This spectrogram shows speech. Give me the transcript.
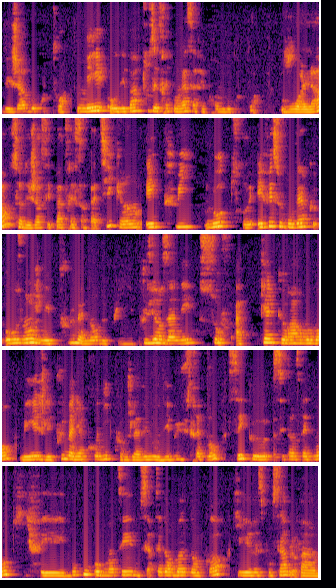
déjà beaucoup de poids. Mais au départ tous ces traitements là ça fait prendre beaucoup de poids. Voilà, ça déjà c'est pas très sympathique. Hein. Et puis l'autre effet secondaire que heureusement je n'ai plus maintenant depuis plusieurs années, sauf à quelques rares moments, mais je l'ai plus de manière chronique comme je l'avais eu au début du traitement, c'est que c'est un traitement qui fait beaucoup augmenter une certaine hormone dans le corps qui est responsable, enfin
